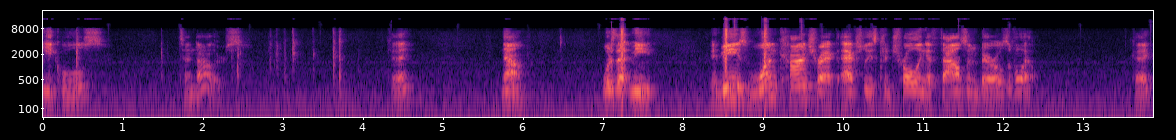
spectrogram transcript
equals $10. Okay? Now, what does that mean? It means one contract actually is controlling a thousand barrels of oil. Okay?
